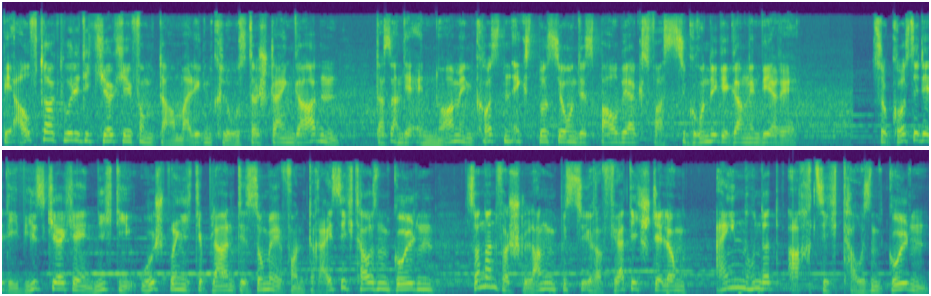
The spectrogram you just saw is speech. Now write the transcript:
Beauftragt wurde die Kirche vom damaligen Kloster Steingaden, das an der enormen Kostenexplosion des Bauwerks fast zugrunde gegangen wäre. So kostete die Wieskirche nicht die ursprünglich geplante Summe von 30.000 Gulden, sondern verschlang bis zu ihrer Fertigstellung 180.000 Gulden.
